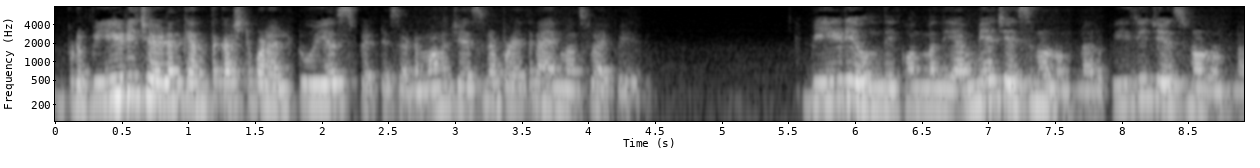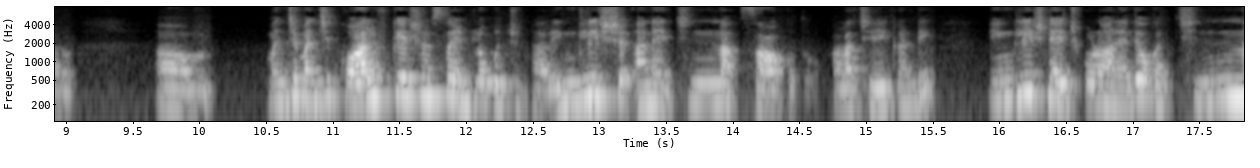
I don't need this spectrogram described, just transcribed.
ఇప్పుడు బీఈడీ చేయడానికి ఎంత కష్టపడాలి? టూ ఇయర్స్ పెట్టేశాడు. మనం చేసినప్పుడు అయితే నైన్ మంత్స్లో అయిపోయేది. బీఈడీ ఉంది. కొంతమంది ఎంఏ చేసిన వాళ్ళు ఉంటున్నారు. పీజీ చేసిన వాళ్ళు ఉంటున్నారు. మంచి మంచి క్వాలిఫికేషన్స్తో ఇంట్లో కూర్చుంటున్నారు. ఇంగ్లీష్ అనే చిన్న సాకుతో. అలా చేయకండి. ఇంగ్లీష్ నేర్చుకోవడం అనేది ఒక చిన్న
